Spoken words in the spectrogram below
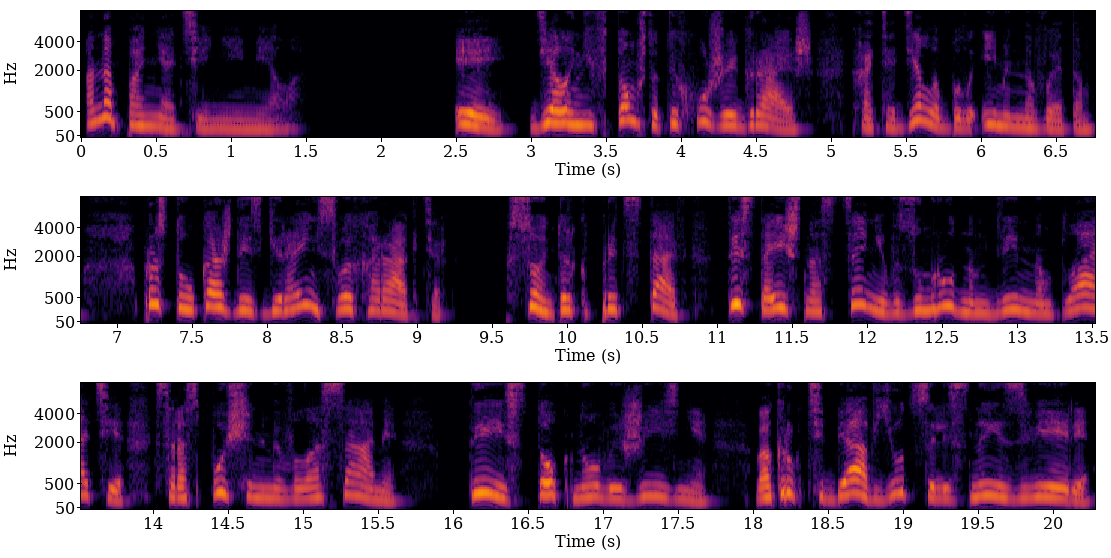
она понятия не имела. «Эй, дело не в том, что ты хуже играешь, хотя дело было именно в этом. Просто у каждой из героинь свой характер. Сонь, только представь, ты стоишь на сцене в изумрудном длинном платье с распущенными волосами. Ты — исток новой жизни. Вокруг тебя вьются лесные звери.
